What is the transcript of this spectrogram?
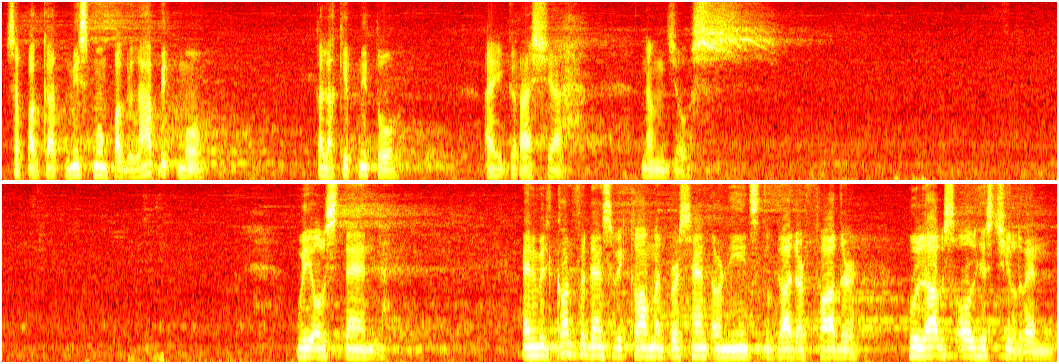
sapagkat mismong paglapit mo, kalakip nito ay grasya ng Diyos. We all stand, and with confidence we come and present our needs to God our Father, who loves all His children.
